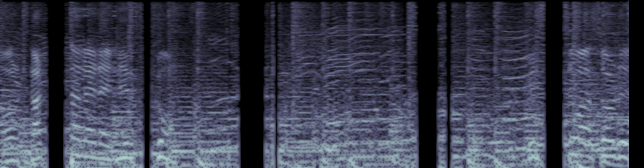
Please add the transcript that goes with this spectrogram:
அவர் கட்டளை நிற்கும். விசுவாசோடு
